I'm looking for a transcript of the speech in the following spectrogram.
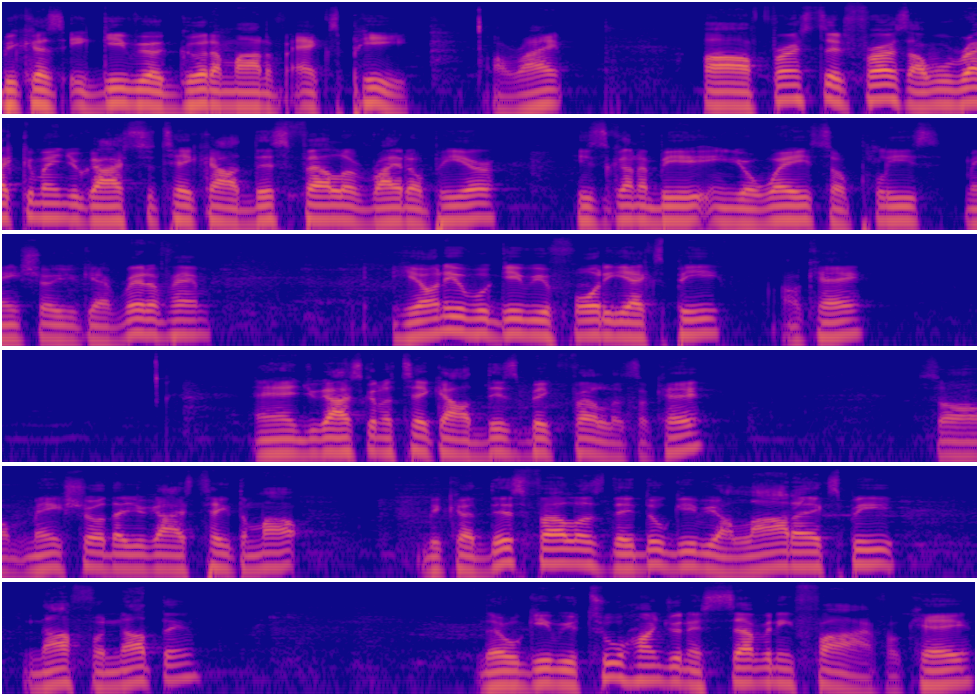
because it gives you a good amount of XP. All right. Uh, first thing first, I will recommend you guys to take out this fella right up here. He's going to be in your way, so please make sure you get rid of him. He only will give you 40 XP, okay? And you guys going to take out this big fellas, okay? So make sure that you guys take them out because this fellas they do give you a lot of xp not for nothing. They will give you 275 okay?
